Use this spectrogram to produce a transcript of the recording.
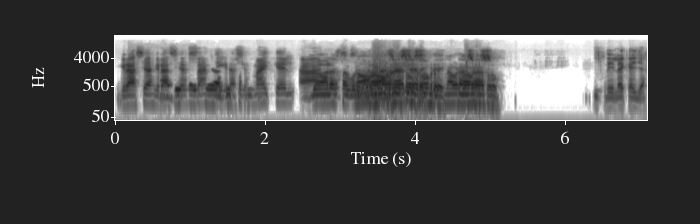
Gracias, gracias Santi, gracias Michael. Ah, No, ahora está por No, Un no, abrazo, gracias, hombre. Un abrazo. Dile que ya.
